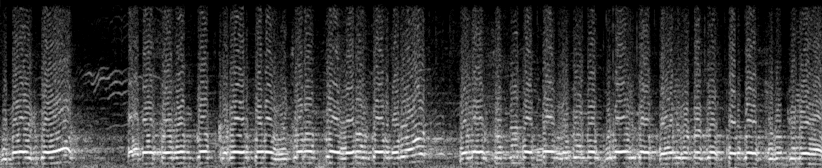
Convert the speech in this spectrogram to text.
पुन्हा एकदा बाबासाहेबांचाच खऱ्या अर्थानं विचारांचा वारसदार म्हणून त्याला संधी बाप्पा मोदीनं पुन्हा एकदा पवन गटाच्या स्पर्धा सुरू केल्या.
